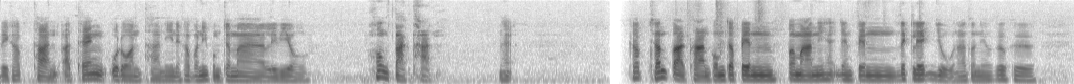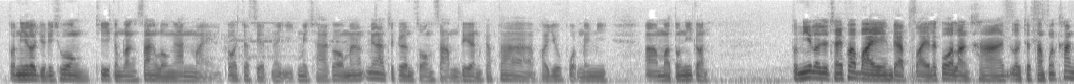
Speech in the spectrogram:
วัสดีครับถ่านอัดแท่งอุดรธานีนะครับ วันนี้ผมจะมารีวิวห้องตากถ่านนะฮะครับชั้นตากถ่านผมจะเป็นประมาณนี้ฮะยังเป็นเล็กๆอยู่นะตอนนี้ก็คือ ตอนนี้เราอยู่ในช่วงที่กำลังสร้างโรงงานใหม่ ก็จะเสร็จในอีกไม่ช้าก็ไม่ไม่น่าจะเกิน2อสเดือนครับถ้าพายุฝนไม่มีอ่ามาตรงนี้ก่อน ตรงนี้เราจะใช้ผ้าใบแบบใสแล้วก็หลังคาเราจะทำค่อนข้าง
